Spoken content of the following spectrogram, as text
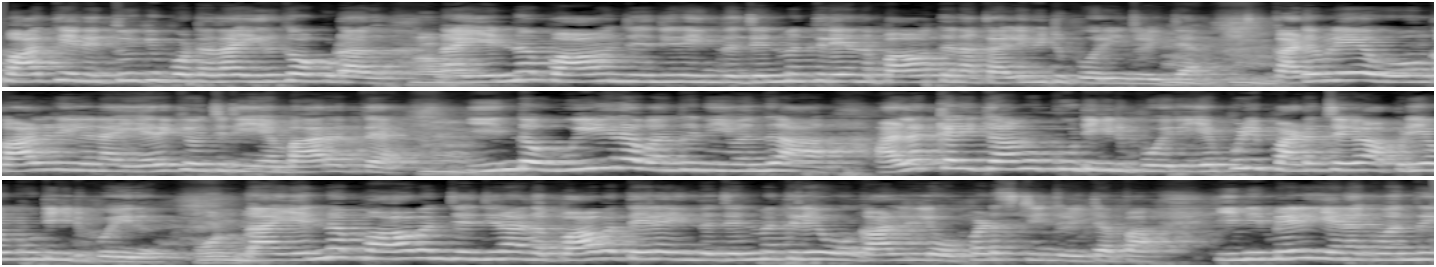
பார்த்து என்னை தூக்கி போட்டதா இருக்கக்கூடாது நான் என்ன பாவம் செஞ்சேன்னு இந்த ஜென்மத்திலே அந்த பாவத்தை நான் கழுவிட்டு போறேன்னு சொல்லிட்டேன். கடவுளே உன் காலடியில் நான் இறக்கி வச்சுட்டு என் பாரத்தை இந்த உயிரை வந்து நீ வந்து அ- அலக்களிக்காம கூட்டிக்கிட்டு போயிரு. எப்படி படைச்சையோ அப்படியே கூட்டிக்கிட்டு போயிரு. நான் என்ன பாவம் செஞ்சேனோ அந்த பாவத்தையில இந்த ஜென்மத்திலே உன் காலடியில் ஒப்படைச்சிட்டின்னு சொல்லிட்டேப்பா இனிமேல் எனக்கு வந்து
